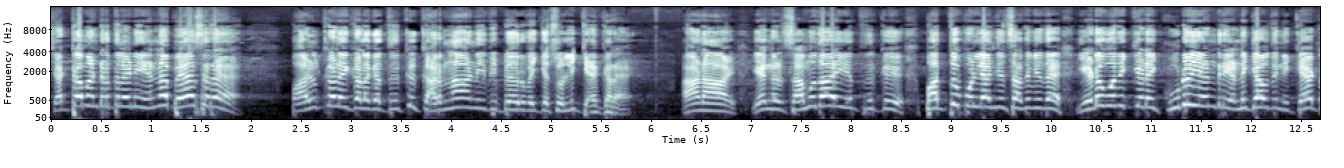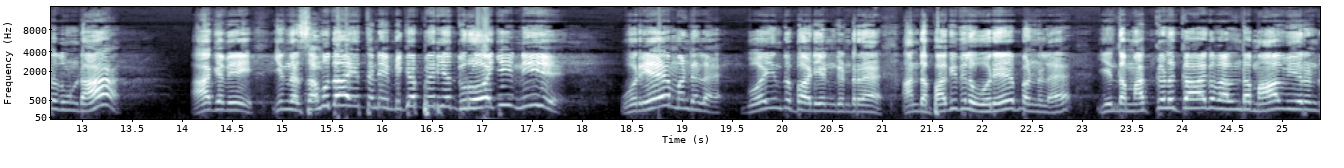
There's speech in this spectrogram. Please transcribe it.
சட்டமன்றத்தில் நீ என்ன பேசுற? பல்கலைக்கழகத்துக்கு கருணாநிதி பேர் வைக்க சொல்லி கேட்கிற ஆனால் எங்கள் சமுதாயத்திற்கு பத்து புள்ளி அஞ்சு சதவீத இடஒதுக்கீடை குடு என்று என்னைக்காவது நீ கேட்டது உண்டா? ஆகவே இந்த சமுதாயத்தினுடைய மிகப்பெரிய துரோகி நீ ஒரே மண்ணில் கோவிந்தபாடி என்கின்ற அந்த பகுதியில் ஒரே மண்ணில் இந்த மக்களுக்காக வாழ்ந்த மாவீரன்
